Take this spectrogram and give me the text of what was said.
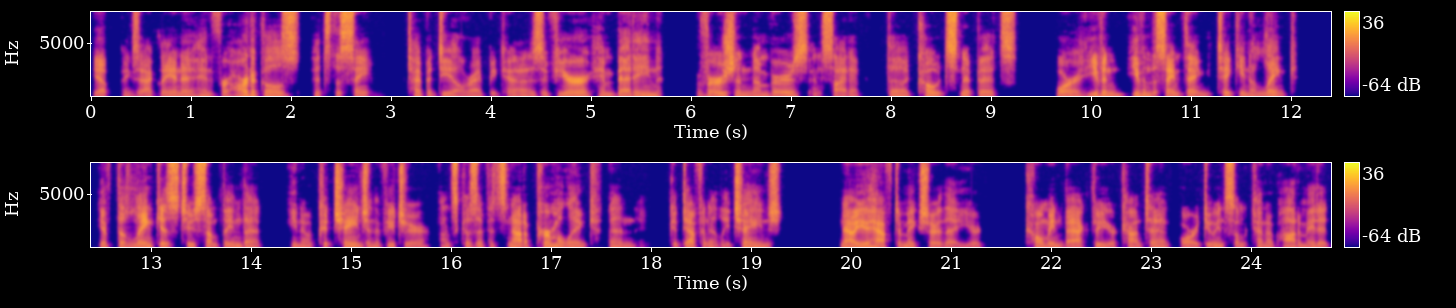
Yep, exactly. And and for articles, it's the same type of deal, right? Because if you're embedding version numbers inside of the code snippets, or even even the same thing, taking a link, if the link is to something that you know could change in the future, because if it's not a permalink, then it could definitely change. Now you have to make sure that you're combing back through your content or doing some kind of automated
